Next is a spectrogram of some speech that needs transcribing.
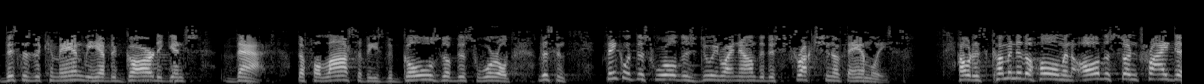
This is a command we have to guard against that the philosophies, the goals of this world. Listen, think what this world is doing right now the destruction of families how it has come into the home and all of a sudden tried to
